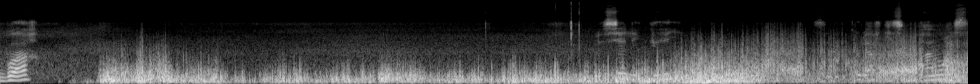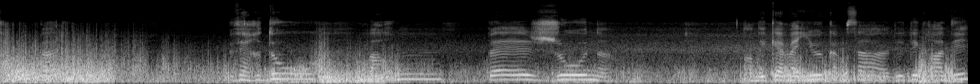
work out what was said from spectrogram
boire. D'eau, marron, beige, jaune, dans des camailleux comme ça, des dégradés.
